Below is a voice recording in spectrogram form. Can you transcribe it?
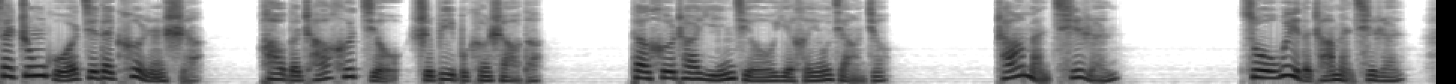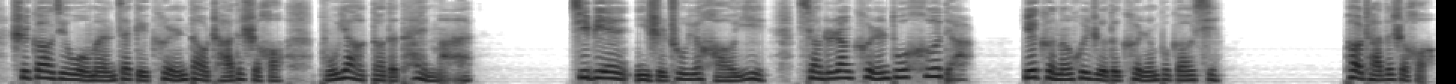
在中国接待客人时，好的茶和酒是必不可少的，但喝茶饮酒也很有讲究。茶满其人，所谓的茶满其人，是告诫我们在给客人倒茶的时候，不要倒得太满。即便你是出于好意，想着让客人多喝点也可能会惹得客人不高兴。泡茶的时候，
